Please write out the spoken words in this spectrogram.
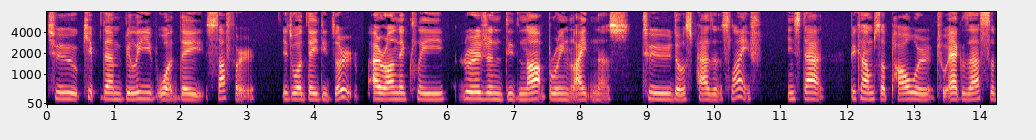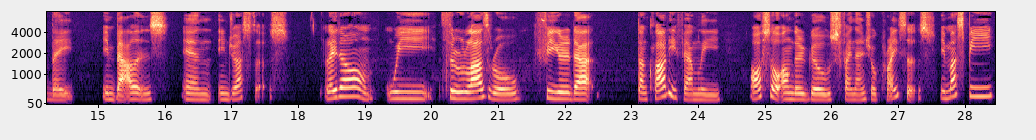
to keep them believe what they suffer is what they deserve. Ironically, religion did not bring lightness to those peasants' life. Instead, becomes a power to exacerbate imbalance and injustice. Later on, we, through Lazzaro, figured that Tancredi family also undergoes financial crisis. It must be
